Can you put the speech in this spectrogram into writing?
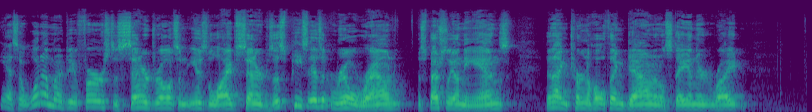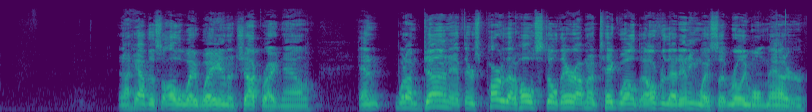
Yeah, so what I'm going to do first is center drill this and use the live center because this piece isn't real round, especially on the ends. Then I can turn the whole thing down and it'll stay in there right. And I have this all the way way in the chuck right now. And what I'm done, if there's part of that hole still there, I'm going to TIG weld over that anyway, so it really won't matter.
